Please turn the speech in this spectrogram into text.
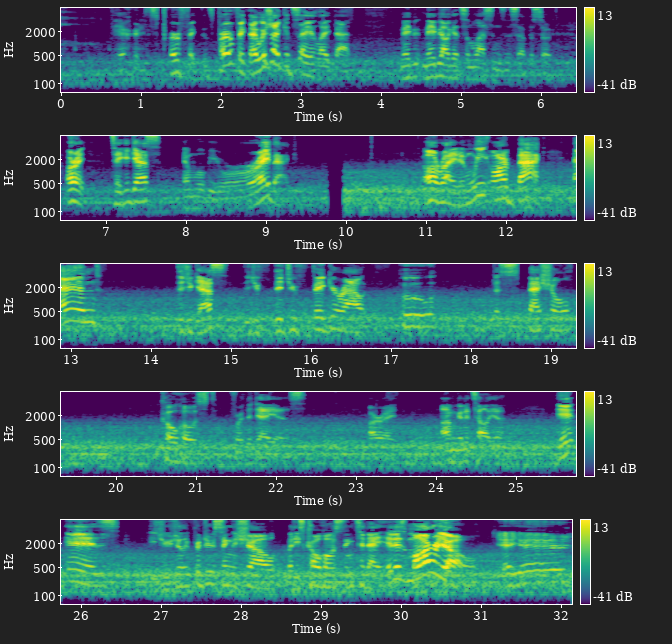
there, it's perfect. It's perfect. I wish I could say it like that. Maybe maybe I'll get some lessons this episode. All right, take a guess and we'll be right back. All right, and we are back. And did you guess? Did you did you figure out who the special co-host for the day is? All right, I'm gonna tell you. It is. He's usually producing the show, but he's co-hosting today. It is Mario. Yeah, yeah.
